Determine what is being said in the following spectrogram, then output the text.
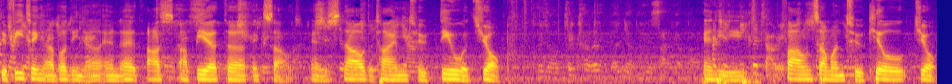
defeating Abodinia and as Abiathar exiled, and it's now the time to deal with Joab and he found someone to kill Joab.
